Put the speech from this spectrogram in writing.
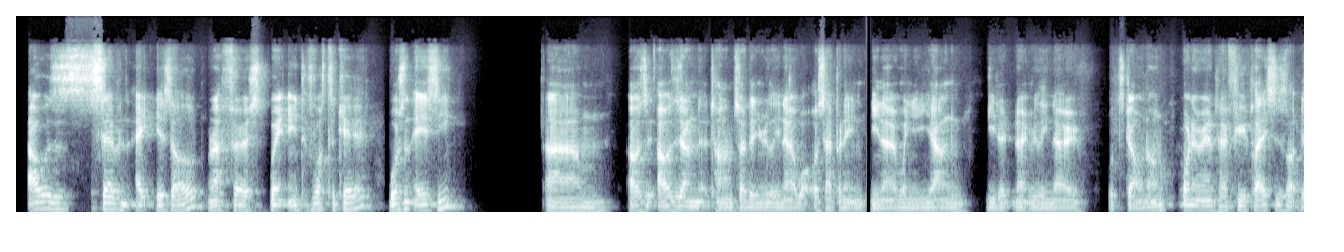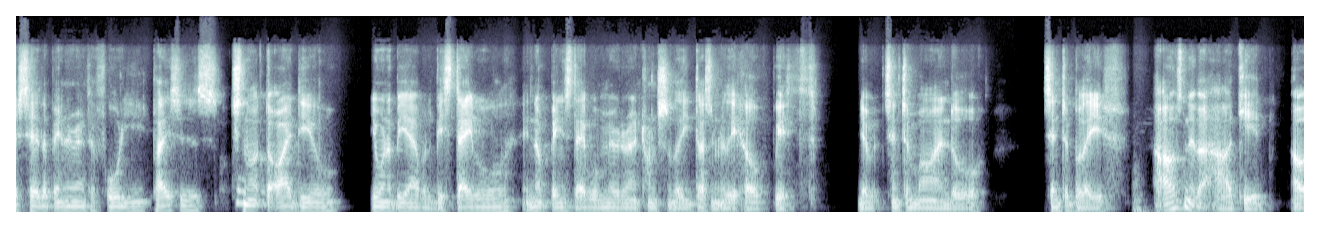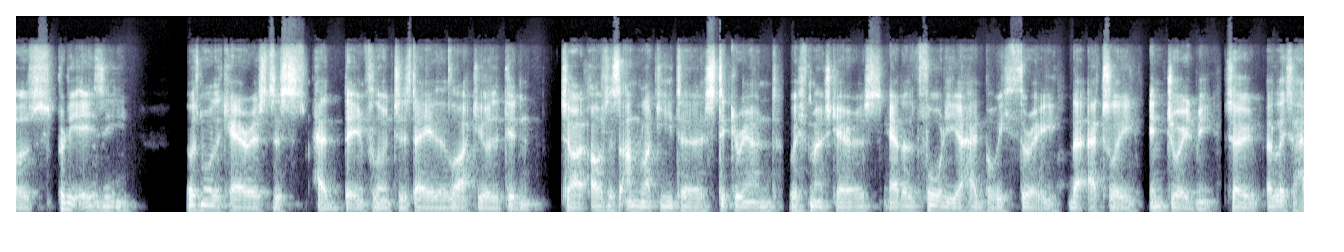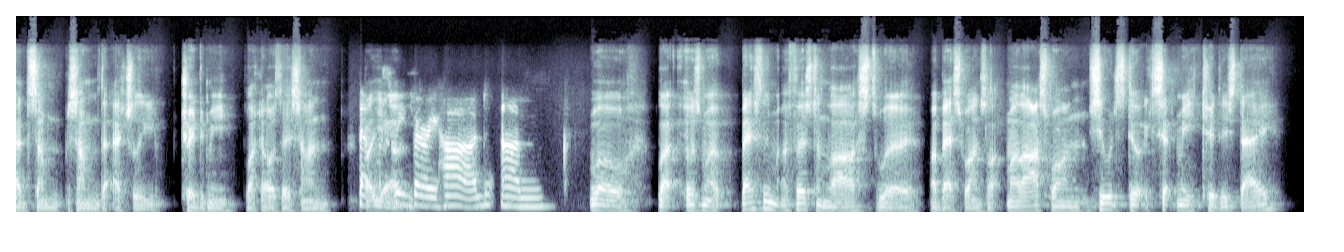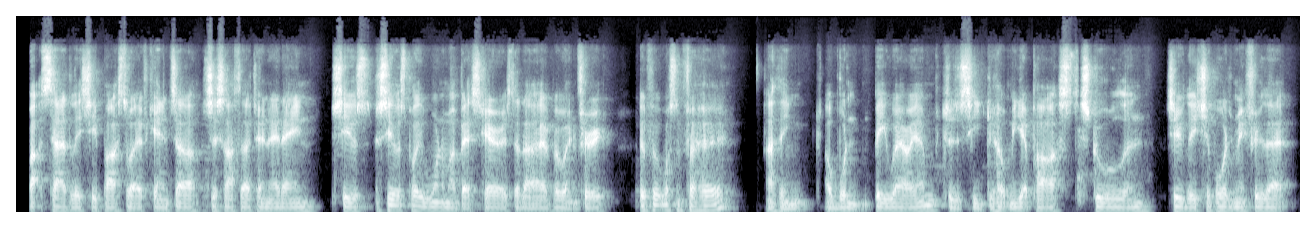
I was seven, eight years old when I first went into foster care. wasn't easy. Um, I was I was young at the time, so I didn't really know what was happening. You know, when you're young, you don't, don't really know what's going on. Went around to a few places, like I said, I've been around to 40 places. It's not the ideal. You want to be able to be stable, and not being stable, moving around constantly doesn't really help with you know sense of mind or of belief. I was never a hard kid. I was pretty easy. It was more the carers just had the influences. They either liked you or they didn't. So I, I was just unlucky to stick around with most carers. Out of 40, I had probably three that actually enjoyed me. So at least I had some some that actually treated me like I was their son. That But must yeah. be very hard. Um, Well, like it was my basically my first and last were my best ones. Like my last one, she would still accept me to this day, but sadly she passed away of cancer just after I turned eighteen. She was she was probably one of my best carers that I ever went through. If it wasn't for her, I think I wouldn't be where I am because she helped me get past school and she really supported me through that.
